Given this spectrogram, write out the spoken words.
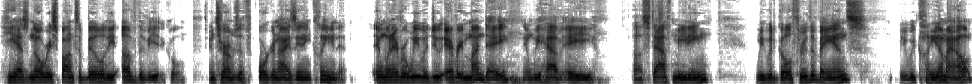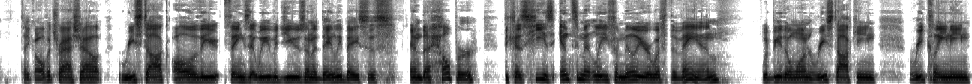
He has no responsibility of the vehicle in terms of organizing and cleaning it. And whenever we would do every Monday and we have a, a staff meeting we would go through the vans, we would clean them out, take all the trash out, restock all of the things that we would use on a daily basis. And the helper, because he's intimately familiar with the van, would be the one restocking, recleaning,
